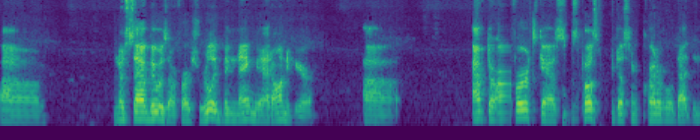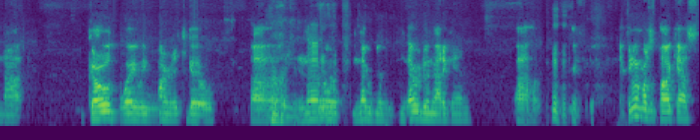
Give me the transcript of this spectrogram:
um, you know, Sabu was our first really big name we had on here. Uh, after our first guest, it was supposed to be just incredible. That did not go the way we wanted it to go. Uh, Oh, yeah. Never, never doing, never doing that again. Uh, if, if anyone runs a podcast,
